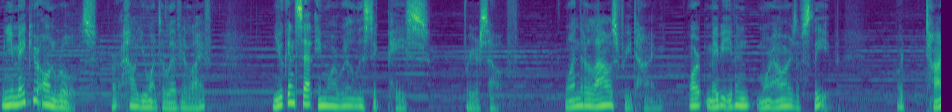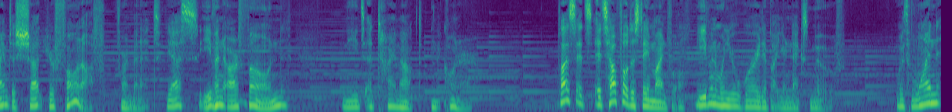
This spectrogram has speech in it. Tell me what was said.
When you make your own rules for how you want to live your life, you can set a more realistic pace for yourself, one that allows free time, or maybe even more hours of sleep, time to shut your phone off for a minute. Yes, even our phone needs a timeout in the corner. Plus, it's, it's helpful to stay mindful, even when you're worried about your next move. With one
